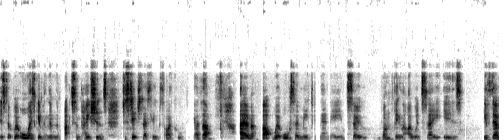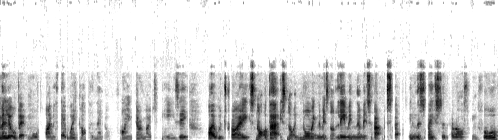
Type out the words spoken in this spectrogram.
is that we're always giving them the practice and patience to stitch their sleep cycle together, um, but we're also meeting their needs. So one thing that I would say is give them a little bit more time if they wake up and they're not crying, they're emotionally easy. I would try. It's not about, it's not ignoring them, it's not leaving them, it's about respecting the space that they're asking for.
